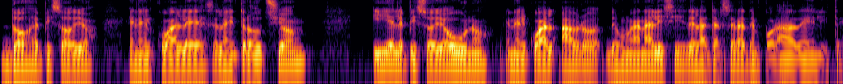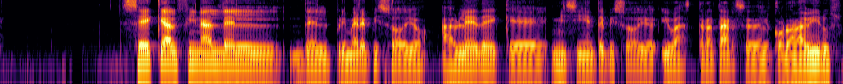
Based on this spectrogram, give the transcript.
dos episodios, en el cual es la introducción y el episodio 1, en el cual hablo de un análisis de la tercera temporada de Élite. Sé que al final del, del primer episodio hablé de que mi siguiente episodio iba a tratarse del coronavirus,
